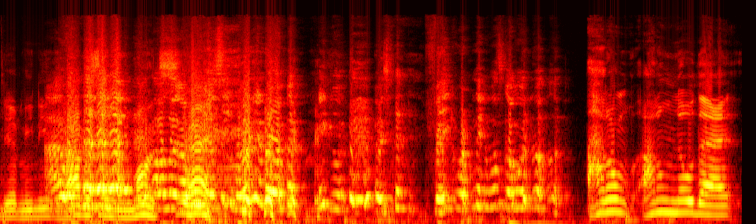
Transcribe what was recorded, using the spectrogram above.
yeah, me neither. I, I haven't seen him in I months. was like, oh, is he running or is it fake running? What's going on? I don't I don't know that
